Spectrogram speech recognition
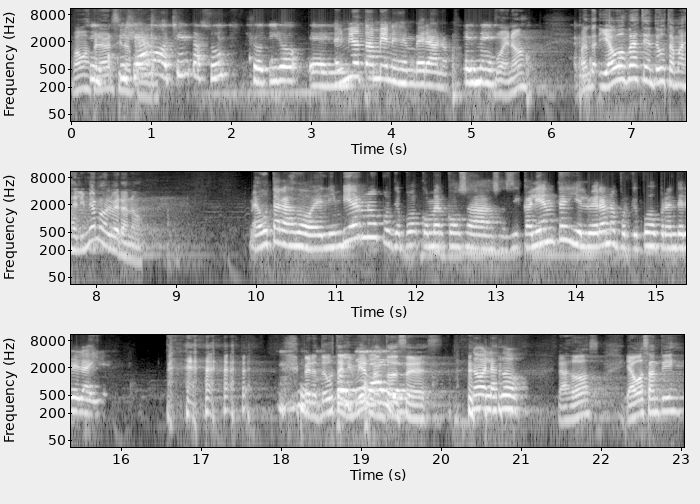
Vamos a Sí, esperar si si lo llegamos a 80 subs, yo tiro el, El mío también es en verano. el mes. Bueno. ¿Y a vos, Bastian, te gusta más el invierno o el verano? Me gustan las dos. El invierno porque puedo comer cosas así calientes y el verano porque puedo prender el aire. Pero te gusta el ¿Por qué invierno el entonces. No, las dos. Las dos. ¿Y a vos, Santi?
